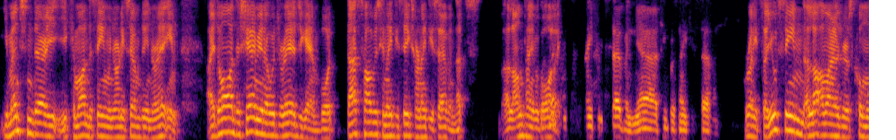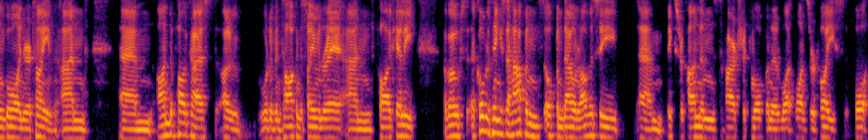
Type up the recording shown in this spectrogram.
you mentioned there you, you come on the scene when you're only 17 or 18. I don't want to shame you now with your age again, but that's obviously 96 or 97. That's a long time ago. Like 97, yeah, I think it was 97. Right, so you've seen a lot of managers come and go in your time, and um, on the podcast, I would have been talking to Simon Rea and Paul Kelly about a couple of things that happened up and down. Obviously, um, Mixer Condon's departure come up on it once or twice. But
